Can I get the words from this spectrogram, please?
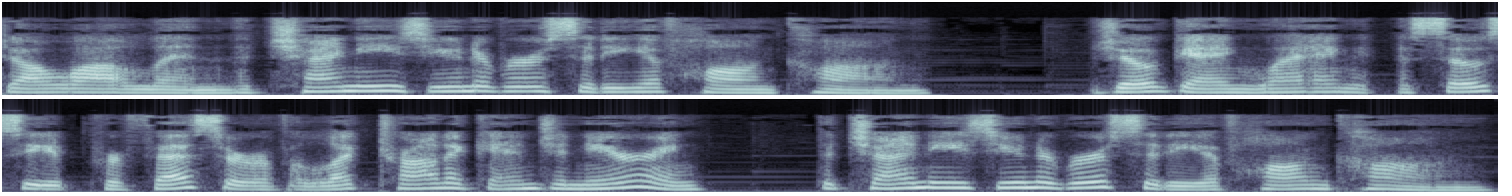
Dahua Lin, the Chinese University of Hong Kong. Xiaogang Wang, Associate Professor of Electronic Engineering, the Chinese University of Hong Kong,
